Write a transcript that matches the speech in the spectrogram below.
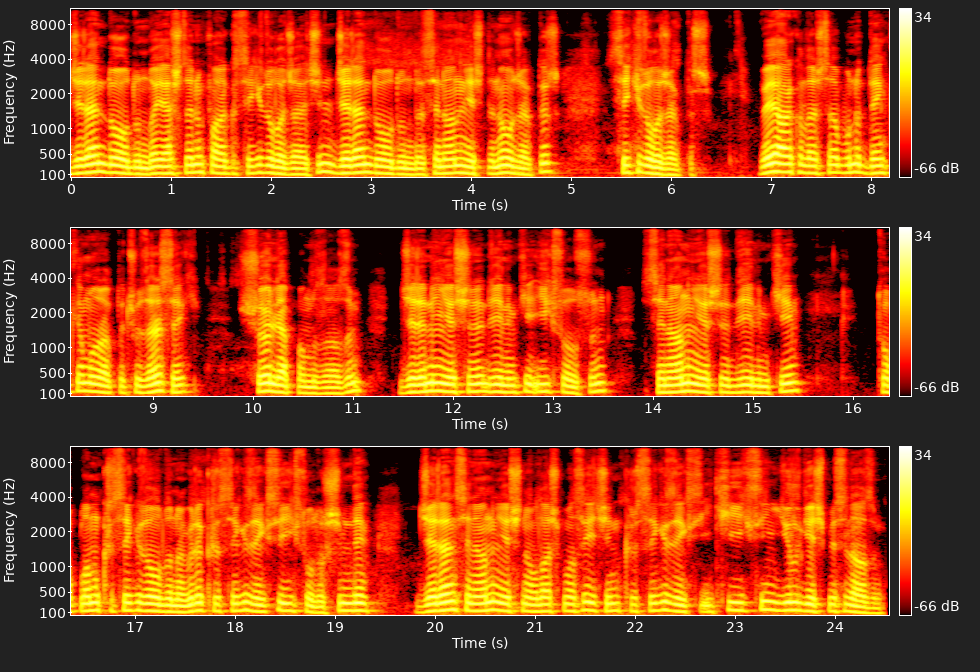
Ceren doğduğunda yaşların farkı 8 olacağı için Ceren doğduğunda Sena'nın yaşı da ne olacaktır? 8 olacaktır. Veya arkadaşlar bunu denklem olarak da çözersek şöyle yapmamız lazım. Ceren'in yaşı diyelim ki x olsun. Sena'nın yaşı diyelim ki Toplamı 48 olduğuna göre 48 eksi x olur. Şimdi Ceren Sena'nın yaşına ulaşması için 48 eksi 2x'in yıl geçmesi lazım.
